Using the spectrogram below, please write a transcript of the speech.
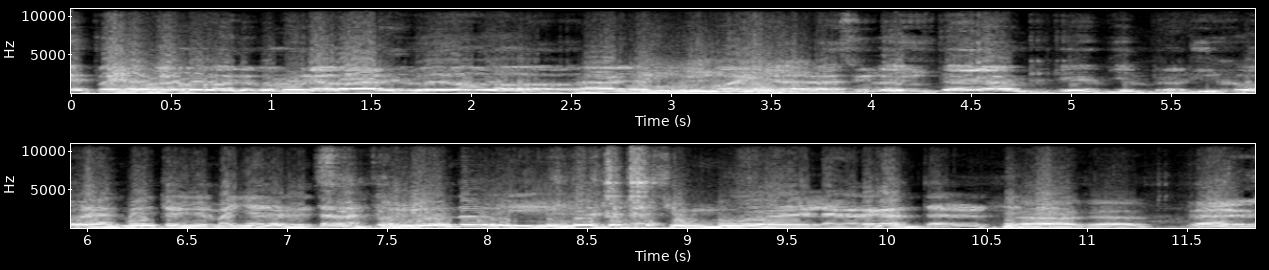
después lo, podemos, lo podemos grabar de nuevo. Ah, lo Hoy- subimos ahí. hoy- a- Para subirlo a Instagram, que quede bien prolijo. Realmente hoy de mañana lo estaba escribiendo y hacía un nudo en la garganta. Claro, claro. Claro,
